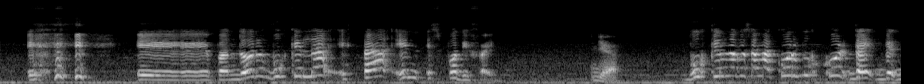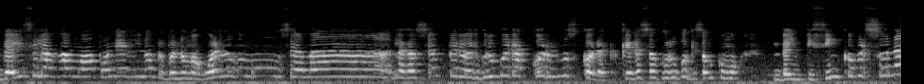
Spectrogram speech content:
eh, eh, Pandoro, búsquenla, está en Spotify. Ya. Busquen una cosa más, Corvus Cor de, de- de ahí se las vamos a poner el nombre, pero no me acuerdo cómo se llama la canción, pero el grupo era Corvus Corax, que era esos grupos que son como 25 personas,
